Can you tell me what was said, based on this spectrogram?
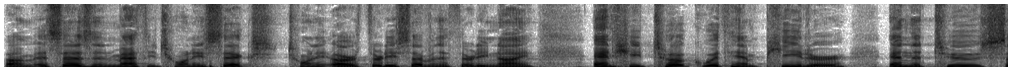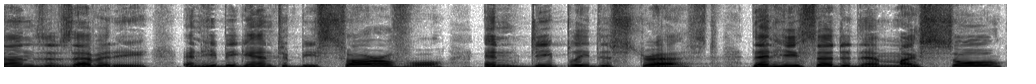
Um, it says in Matthew 26, 20 or 37 to 39, and he took with him Peter and the two sons of Zebedee, and he began to be sorrowful and deeply distressed. Then he said to them, My soul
